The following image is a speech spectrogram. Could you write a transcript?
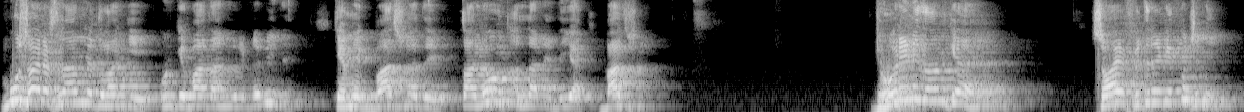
موسا علیہ السلام نے دعا کی، ان کے بعد آنے والے نبی نے۔ کہ ہمیں ایک بادشاہ دے تعلق اللہ نے دیا بادشاہ۔ جوہری نظام کیا ہے؟ سوائے فتنے کے کچھ نہیں۔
